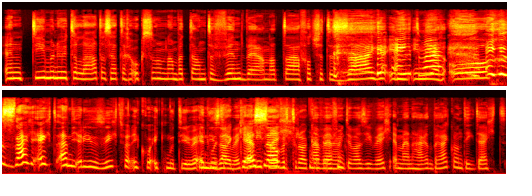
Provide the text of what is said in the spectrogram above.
En tien minuten later zat er ook zo'n ambetante vent bij aan dat tafeltje te zagen in, in haar oog. En je zag echt aan die gezicht van, ik, ik moet hier weg. En Ik die zijn weg. En die is snel vertrokken. Na vijf minuten was hij weg en mijn hart brak, want ik dacht,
